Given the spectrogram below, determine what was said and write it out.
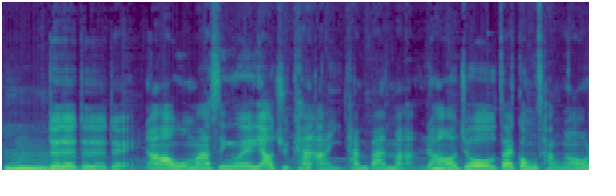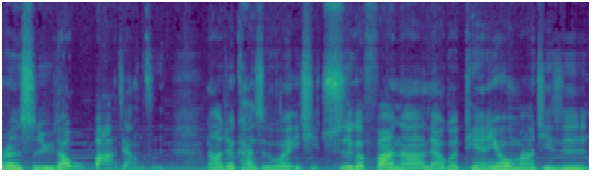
嗯，对对对对对。然后我妈是因为要去看阿姨探班嘛，然后就在工厂，然后认识遇到我爸这样子，然后就开始会一起吃个饭啊，聊个天。因为我妈其实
